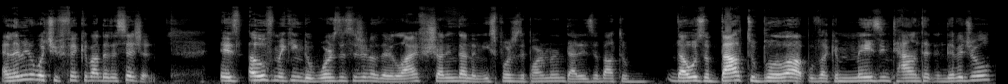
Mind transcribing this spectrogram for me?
and let me know what you think about the decision. Is Oath making the worst decision of their life, shutting down an esports department that is about to that was about to blow up with like amazing talented individual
